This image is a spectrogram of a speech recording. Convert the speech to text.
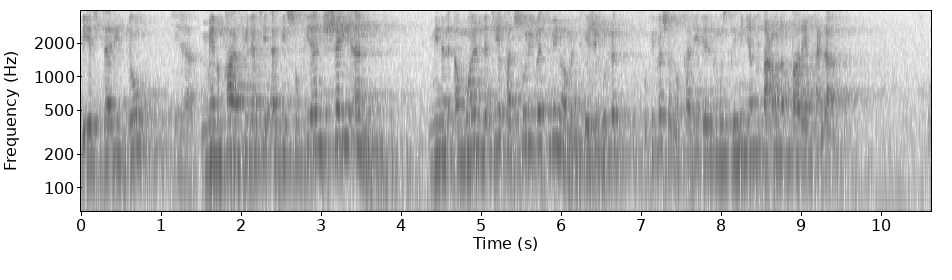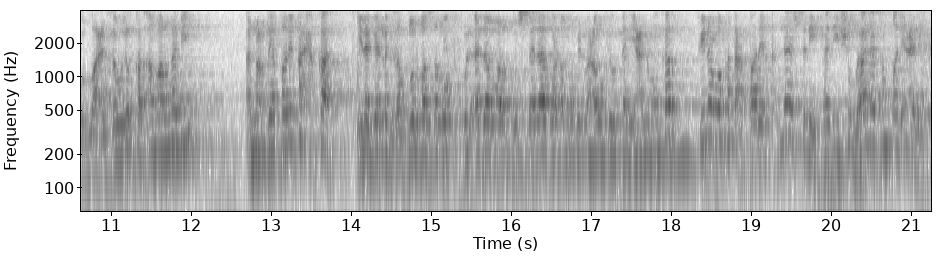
ليستردوا من قافلة أبي سفيان شيئا من الأموال التي قد سلبت منهم. أنت كيجي يقول لك وكيفاش القليل ديال المسلمين يقطعون الطريق على والله عز وجل قد أمرنا أن نعطي الطريقة حقها إذا قال لك غضوا البصر وكفوا الأذى وردوا السلام والأمر بالمعروف والنهي عن المنكر فينا وقطع الطريق. لا شريف هذه شبهة لا تنطلي عليك.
